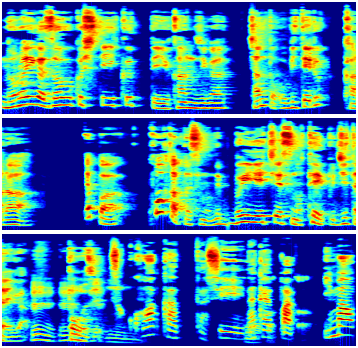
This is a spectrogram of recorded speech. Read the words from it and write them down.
呪いが増幅していくっていう感じがちゃんと帯びてるから、やっぱ怖かったですもんね。VHS のテープ自体がう。ん。うんうん当時うん怖かったし、なんかやっぱ今、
